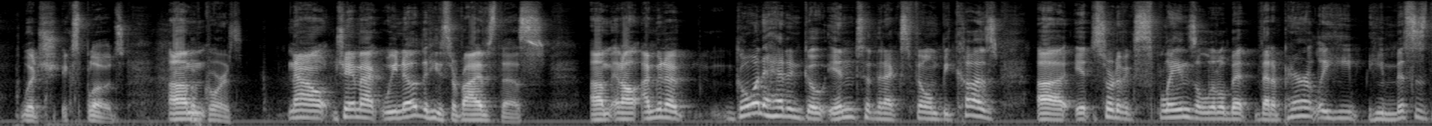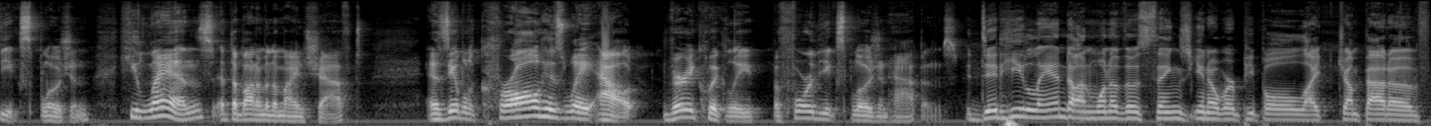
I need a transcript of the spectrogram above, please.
which explodes. Um, of course. now, J Mack, we know that he survives this, um, and I'll, I'm going to go on ahead and go into the next film because uh, it sort of explains a little bit that apparently he he misses the explosion. He lands at the bottom of the mine shaft and is able to crawl his way out very quickly before the explosion happens. Did he land on one of those things, you know, where people like jump out of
